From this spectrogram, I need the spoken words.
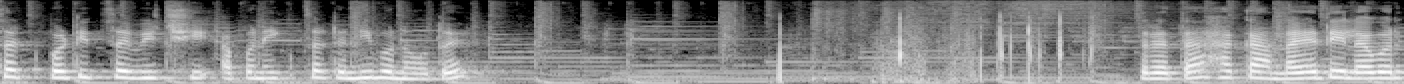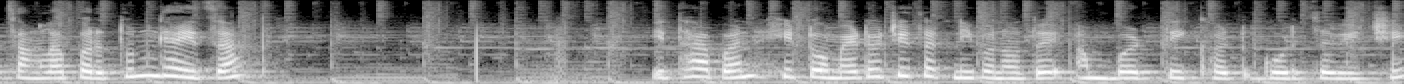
चटपटीत चवीची आपण एक चटणी बनवतोय. तर आता हा कांदा या तेलावर चांगला परतून घ्यायचा. इथं आपण ही टोमॅटोची चटणी बनवतोय आंबट तिखट गोड चवीची.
